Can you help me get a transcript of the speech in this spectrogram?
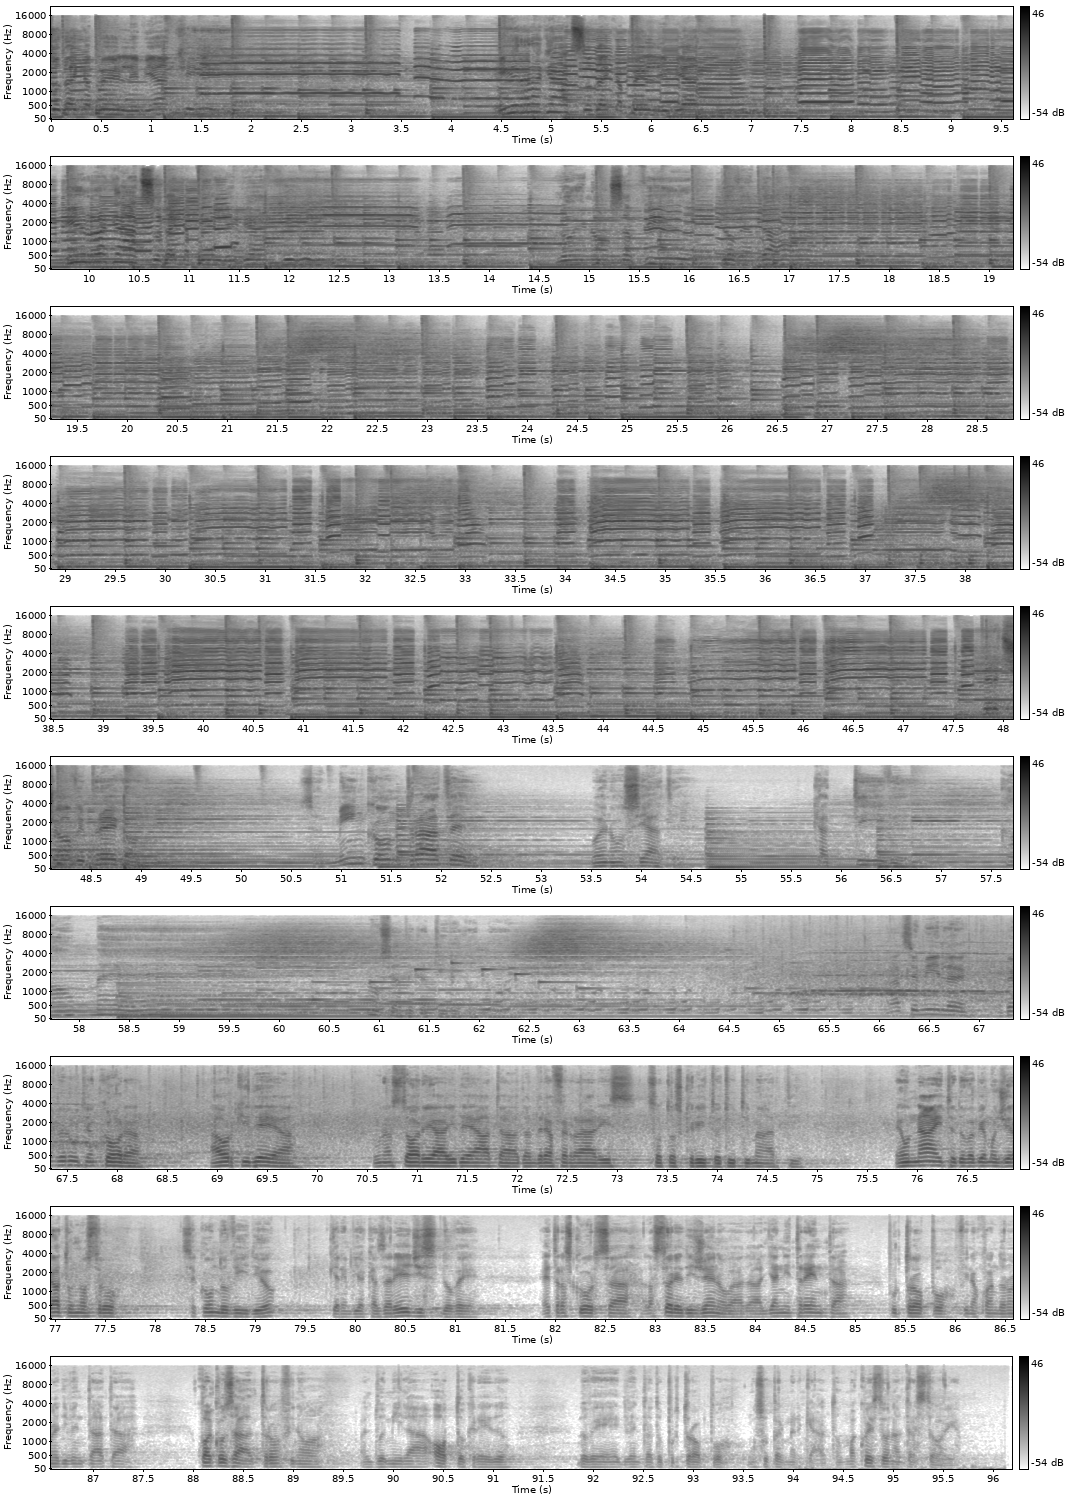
ragazzo dai capelli bianchi, il ragazzo dai capelli bianchi, il ragazzo dai capelli bianchi, lui non sa più dove andare. Perciò vi prego, se mi incontrate, voi non siate cattivi con me. Non siate cattivi con me. Grazie mille benvenuti ancora a Orchidea, una storia ideata da Andrea Ferraris, sottoscritto e tutti i marti. È un night dove abbiamo girato il nostro secondo video, che era in via Casaregis, dove è trascorsa la storia di Genova dagli anni 30, purtroppo fino a quando non è diventata qualcos'altro, fino al 2008 credo, dove è diventato purtroppo un supermercato. Ma questa è un'altra storia.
